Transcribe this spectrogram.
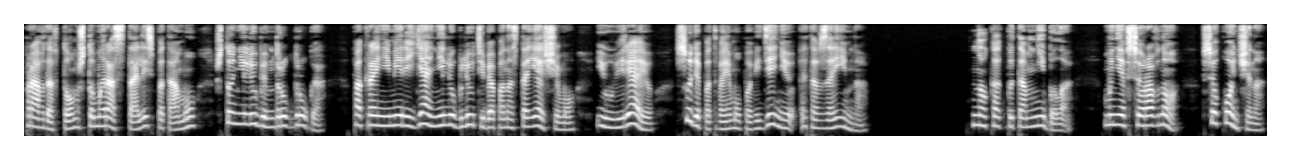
Правда в том, что мы расстались потому, что не любим друг друга. По крайней мере, я не люблю тебя по-настоящему и уверяю, судя по твоему поведению, это взаимно. Но как бы там ни было, мне все равно, все кончено,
